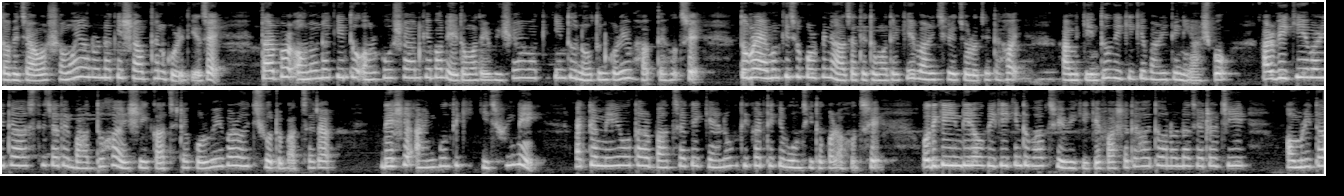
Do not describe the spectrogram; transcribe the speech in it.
তবে যাওয়ার সময় অনন্যাকে সাবধান করে দিয়ে যায়। তারপর অনন্যা কিন্তু অর্ক সায়নকে বলে, তোমাদের বিষয়ে আমাকে কিন্তু নতুন করে ভাবতে হচ্ছে। তোমরা এমন কিছু করবে না, যাতে তোমাদেরকে বাড়ি ছেড়ে চলে যেতে হয়। আমি কিন্তু ভিকিকে বাড়িতে নিয়ে আসব। আর ভিকি এ বাড়িতে আসতে যাতে বাধ্য হয়, সেই কাজটা করবে এবার ওই ছোট বাচ্চাটা। দেশে আইন বলতে কি কিছুই নেই? একটা মেয়ে ও তার বাচ্চাকে কেন অধিকার থেকে বঞ্চিত করা হচ্ছে? ওদিকে ইন্দিরা ও ভিকি কিন্তু ভাবছে, ভিকিকে ফাঁসাতে হয়তো অনন্যা চ্যাটার্জি, অমৃতা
